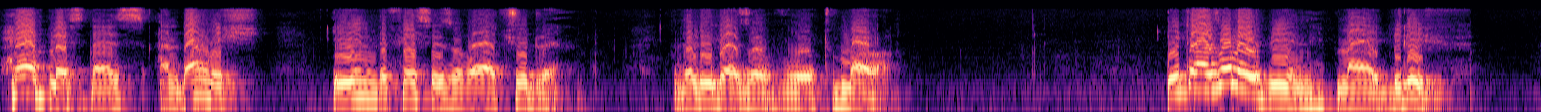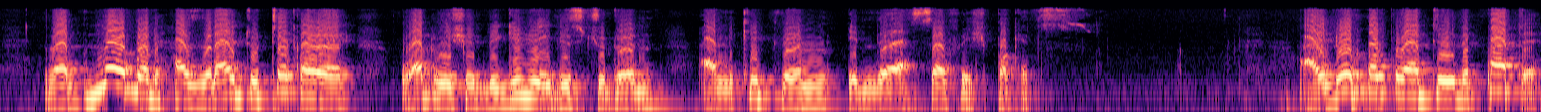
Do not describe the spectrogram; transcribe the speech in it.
helplessness, and anguish in the faces of our children, the leaders of tomorrow. It has always been my belief that nobody has the right to take away what we should be giving these children and keep them in their selfish pockets. I do hope that the party,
